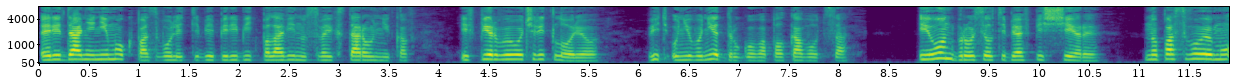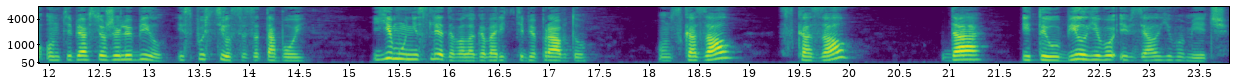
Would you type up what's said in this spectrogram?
Эридани не мог позволить тебе перебить половину своих сторонников, и в первую очередь Лорио, ведь у него нет другого полководца. И он бросил тебя в пещеры, но по-своему он тебя все же любил и спустился за тобой. Ему не следовало говорить тебе правду. Он сказал? Сказал? Да, и ты убил его и взял его меч.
